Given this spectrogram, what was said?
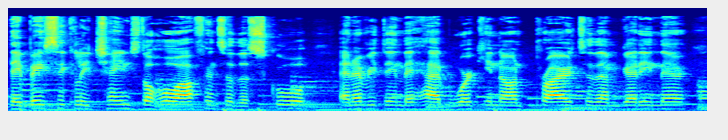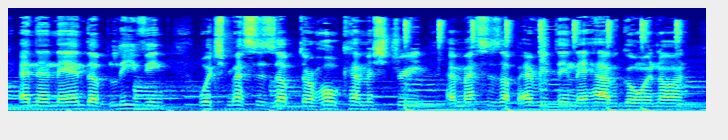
They basically changed the whole offense of the school and everything they had working on prior to them getting there, and then they end up leaving, which messes up their whole chemistry and messes up everything they have going on.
